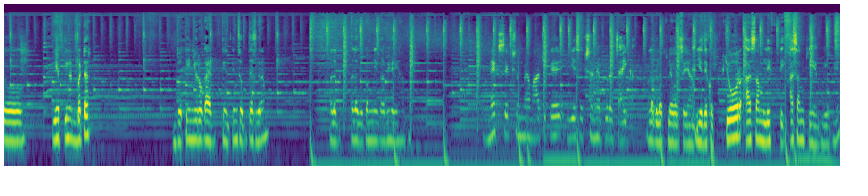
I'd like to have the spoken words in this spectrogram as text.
सो, ये पीनट बटर जो तीन यूरो का है, तीन तीन सौ पचास ग्राम। अलग अलग कंपनी का भी है यहाँ पर नेक्स्ट सेक्शन में हम आ चुके हैं। ये सेक्शन है पूरा चाय का। अलग अलग फ्लेवर से यहाँ। ये देखो pure Assam leaf tea Assam की है मतलब ये।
